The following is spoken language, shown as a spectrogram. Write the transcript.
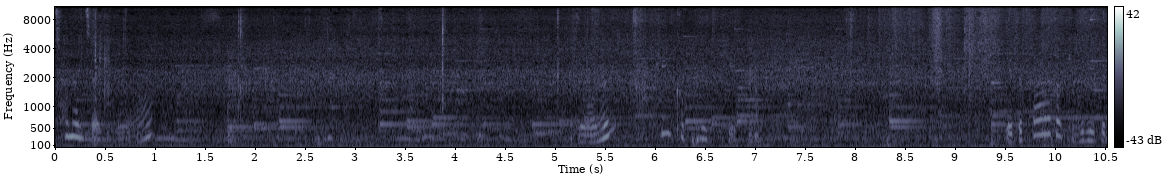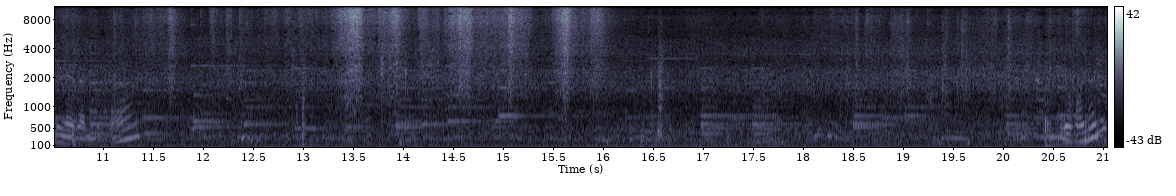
천 원짜리고요. 이거는 핑크 프리키. 얘도 빨갛게 물이 애랍니다. 요거는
